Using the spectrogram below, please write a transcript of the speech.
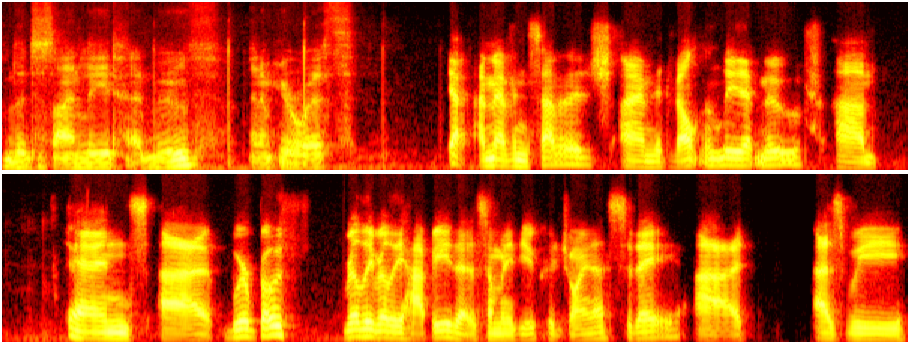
I'm the design lead at Move, and I'm here with yeah, I'm Evan Savage. I'm the development lead at Move. Um, and uh, we're both really, really happy that so many of you could join us today uh, as we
